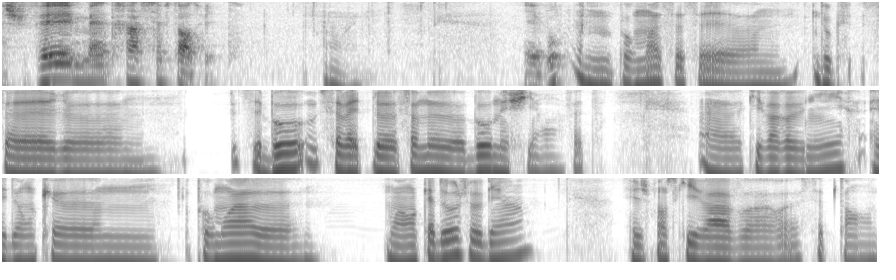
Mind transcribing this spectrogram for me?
je vais mettre un 78. Et vous? Hum, Pour moi, ça c'est euh, donc c'est le c'est beau, ça va être le fameux beau mais chiant en fait. Euh, qui va revenir. Et donc, euh, pour moi, euh, moi, en cadeau, je veux bien. Et je pense qu'il va avoir 74.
